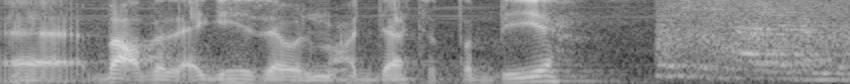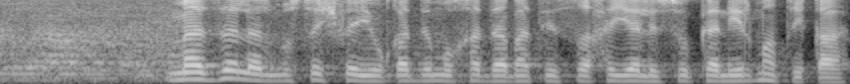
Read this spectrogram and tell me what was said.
آه، بعض الأجهزة والمعدات الطبية. ما زال المستشفى يقدم خدمات صحية لسكان المنطقة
